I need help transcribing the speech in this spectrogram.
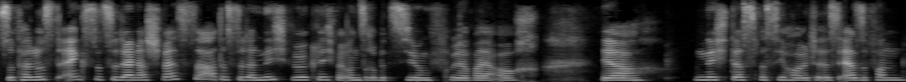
So Verlustängste zu deiner Schwester hattest du dann nicht wirklich, weil unsere Beziehung früher war ja auch, ja, nicht das, was sie heute ist. Eher so von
